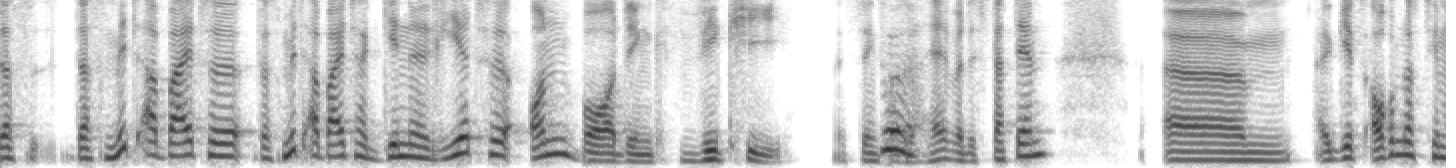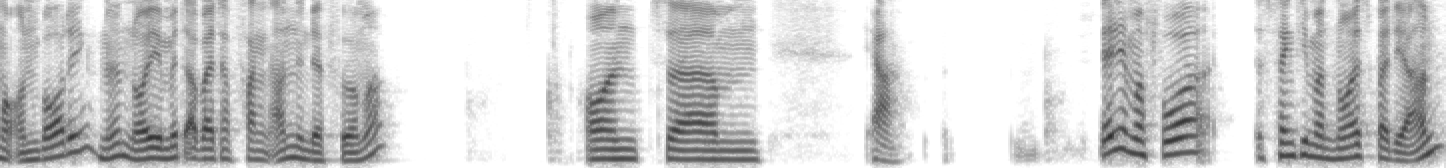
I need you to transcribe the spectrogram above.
das, das Mitarbeiter, das Mitarbeiter generierte Onboarding-Wiki. Jetzt denkst du, so, hä, was ist das denn? Ähm, Geht es auch um das Thema Onboarding? Ne? Neue Mitarbeiter fangen an in der Firma. Und ähm, ja, stell dir mal vor, es fängt jemand Neues bei dir an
